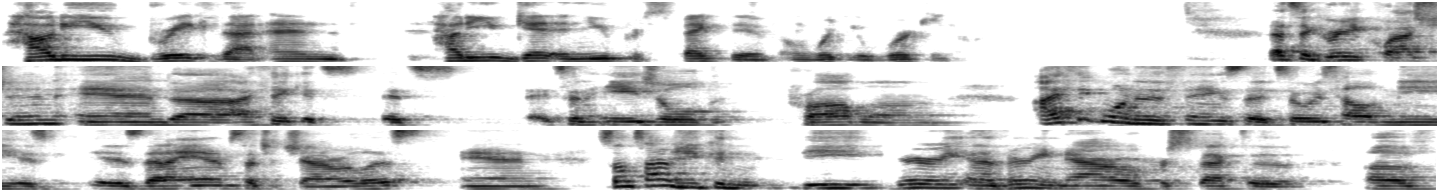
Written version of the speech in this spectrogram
how do you break that and how do you get a new perspective on what you're working on that's a great question and uh, i think it's it's it's an age old problem. I think one of the things that's always helped me is is that I am such a generalist, and sometimes you can be very in a very narrow perspective of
